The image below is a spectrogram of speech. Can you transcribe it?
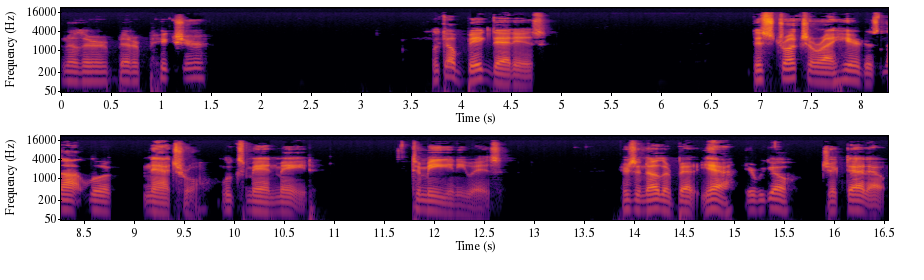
another better picture. Look how big that is. This structure right here does not look natural. Looks man-made. To me, anyways. Here's another bet. Yeah, here we go. Check that out.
